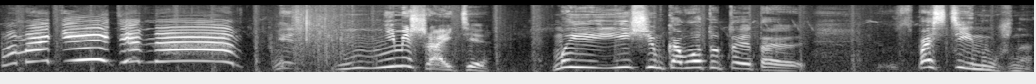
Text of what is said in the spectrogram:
Помогите нам! Не, не мешайте. Мы ищем кого тут это... Спасти нужно.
